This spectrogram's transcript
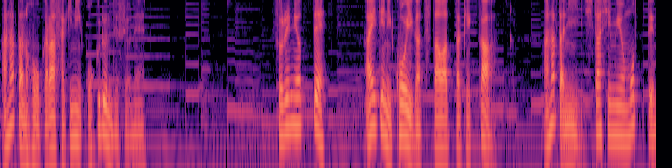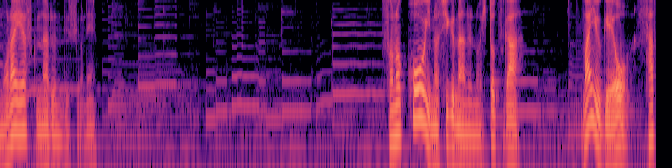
あなたの方から先に送るんですよね。それによって相手に好意が伝わった結果あなたに親しみを持ってもらいやすくなるんですよね。その行為のシグナルの一つが眉毛をさっ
